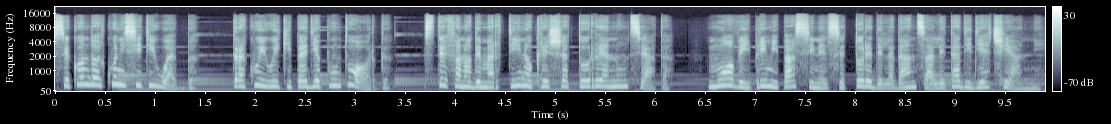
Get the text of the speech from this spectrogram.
Secondo alcuni siti web, tra cui wikipedia.org, Stefano De Martino cresce a Torre Annunziata. Muove i primi passi nel settore della danza all'età di 10 anni.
